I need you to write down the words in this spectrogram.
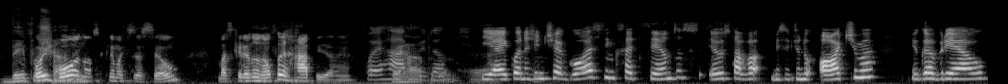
Bem Foi puxado. boa a hein? nossa climatização, mas querendo ou não, foi rápida, né? Foi rápido. é. E aí, quando a gente chegou a 5,700, eu estava me sentindo ótima e o Gabriel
